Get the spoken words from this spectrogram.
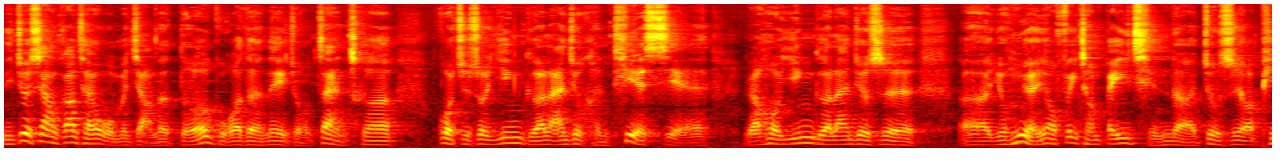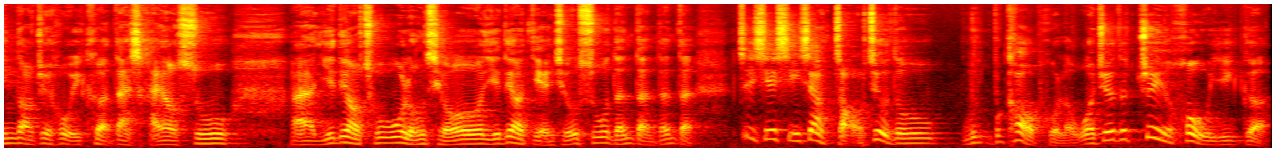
你就像刚才我们讲的德国的那种战车，过去说英格兰就很贴血，然后英格兰就是呃永远要非常悲情的，就是要拼到最后一刻，但是还要输。啊，一定要出乌龙球，一定要点球输，等等等等，这些形象早就都不不靠谱了。我觉得最后一个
